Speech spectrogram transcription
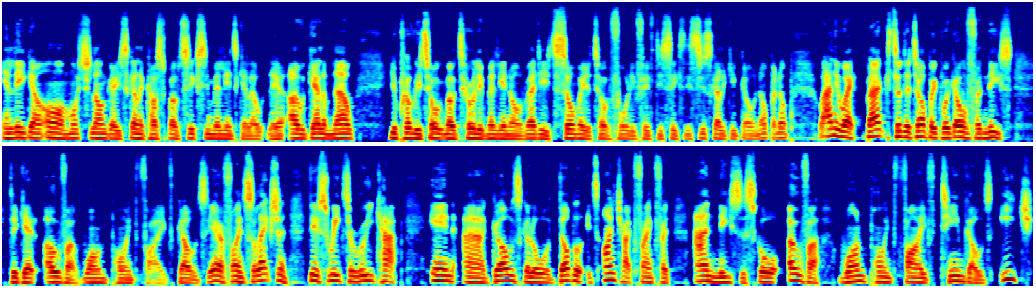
in Liga on oh, much longer. He's going to cost about 60 million to get out there. I would get him now. You're probably talking about 30 million already. Somewhere you're talking 40, 50, 60. It's just got to keep going up and up. Well, anyway, back to the topic. We're going for Nice to get over 1.5 goals. Yeah, fine selection this week to recap in a goals galore double. It's Eintracht Frankfurt and Nice to score over 1.5 team goals each.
